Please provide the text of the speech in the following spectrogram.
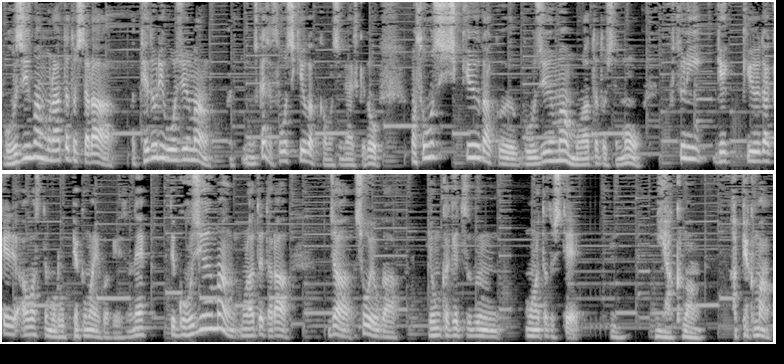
50万もらったとしたら、手取り50万、もしかしたら総支給額かもしれないですけど、まあ、総支給額50万もらったとしても、普通に月給だけで合わせても600万いくわけですよね。で、50万もらってたら、じゃあ、賞与が4ヶ月分もらったとして、うん、200万、800万。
